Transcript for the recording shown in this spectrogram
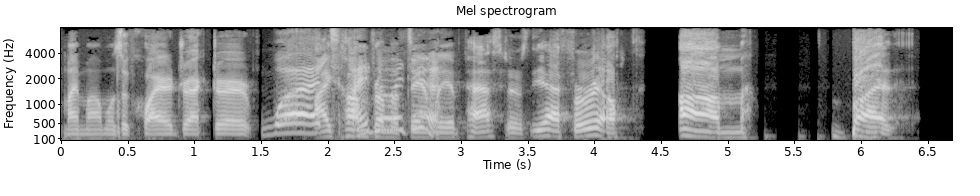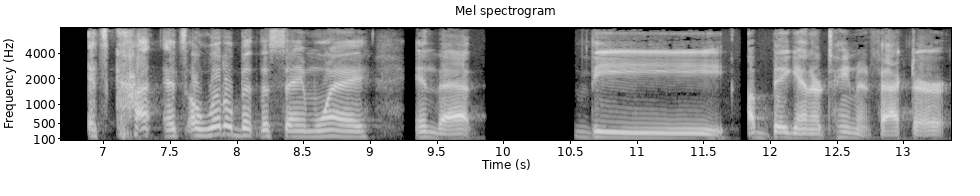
My mom was a choir director. What? I come I from no a idea. family of pastors. Yeah, for real. Um, but it's it's a little bit the same way in that the a big entertainment factor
